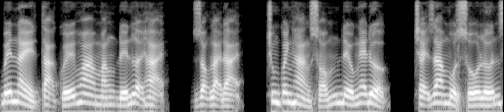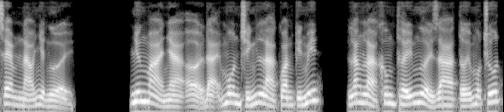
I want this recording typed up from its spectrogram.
Bên này tạ Quế Hoa mắng đến lợi hại, giọng lại đại, chung quanh hàng xóm đều nghe được, chạy ra một số lớn xem náo nhiệt người. Nhưng mà nhà ở đại môn chính là quan kín mít, lăng là không thấy người ra tới một chút.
